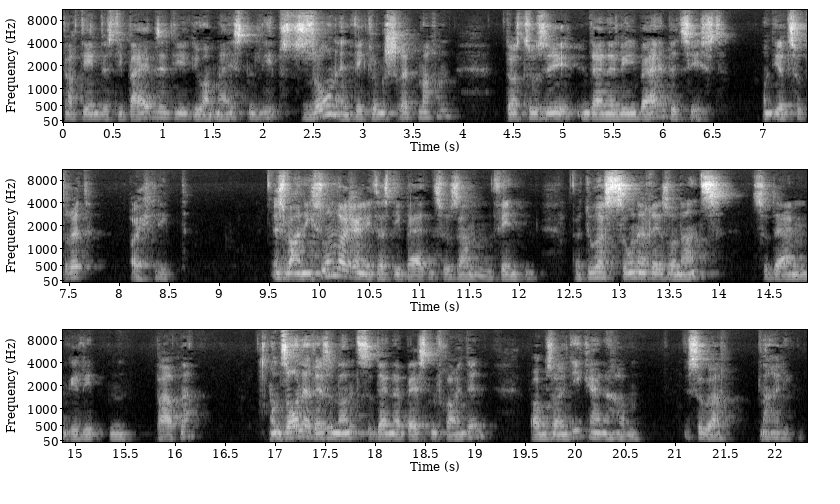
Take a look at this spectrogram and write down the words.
nachdem das die beiden sind, die du am meisten liebst, so einen Entwicklungsschritt machen, dass du sie in deine Liebe einbeziehst und ihr zu dritt euch liebt. Es war nicht so unwahrscheinlich, dass die beiden zusammenfinden, weil du hast so eine Resonanz zu deinem geliebten Partner und so eine Resonanz zu deiner besten Freundin. Warum sollen die keine haben? Ist sogar naheliegend.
